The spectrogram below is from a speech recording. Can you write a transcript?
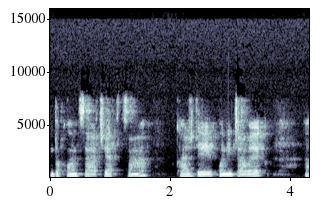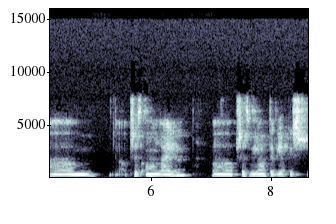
do końca czerwca, każdy poniedziałek em, przez online, e, przez wyjątek jakieś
